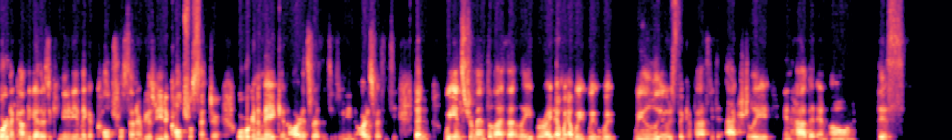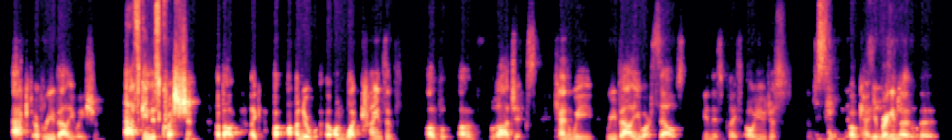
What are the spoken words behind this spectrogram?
we're going to come together as a community and make a cultural center because we need a cultural center, or we're going to make an artist residency because we need an artist residency, then we instrumentalize that labor, right? And we we we we, we lose the capacity to actually inhabit and own this act of reevaluation, asking this question about like uh, under on what kinds of of of logics can we revalue ourselves in this place? Oh, you just. I'm just taking. Okay, you're bringing the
